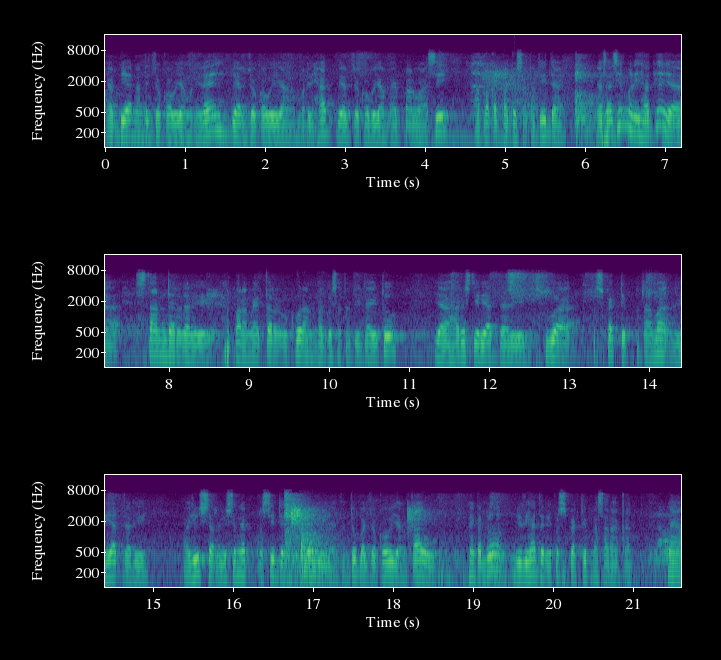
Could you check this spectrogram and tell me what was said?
ya biar nanti Jokowi yang menilai, biar Jokowi yang melihat, biar Jokowi yang mengevaluasi apakah bagus atau tidak. Ya saya sih melihatnya ya standar dari parameter ukuran bagus atau tidak itu ya harus dilihat dari dua perspektif. Pertama dilihat dari uh, user, usernya Presiden Jokowi ya, tentu Pak Jokowi yang tahu. Yang kedua dilihat dari perspektif masyarakat. Nah,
